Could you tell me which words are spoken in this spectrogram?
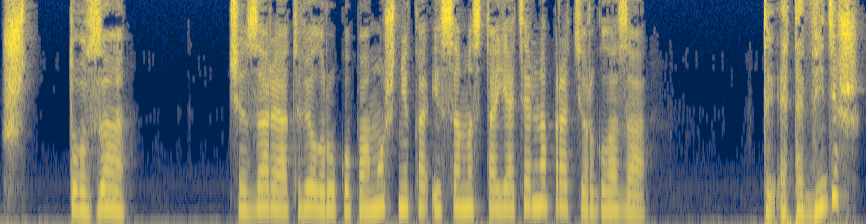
«Что за...» Чезаре отвел руку помощника и самостоятельно протер глаза. «Ты это видишь?»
